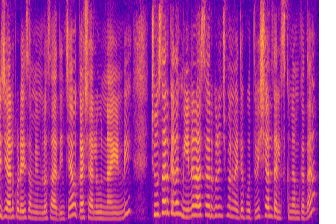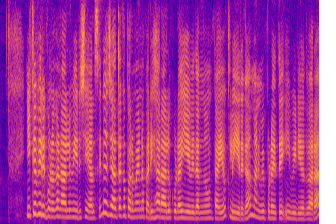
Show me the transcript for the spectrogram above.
విజయాలు కూడా ఈ సమయంలో సాధించే అవకాశాలు ఉన్నాయండి. చూసారు కదా మీనరాశి వారి గురించి మనం అయితే పూర్తి విషయాలు తెలుసుకున్నాం కదా? ఇక వీరి గుణగణాలు వీరు చేయాల్సిన జాతకపరమైన పరిహారాలు కూడా ఏ విధంగా ఉంటాయో క్లియర్గా మనం ఇప్పుడైతే ఈ వీడియో ద్వారా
